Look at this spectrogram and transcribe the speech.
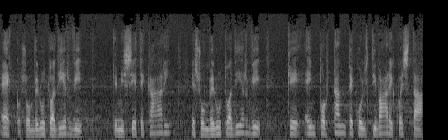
Ecco, sono venuto a dirvi che mi siete cari e sono venuto a dirvi che è importante coltivare questa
